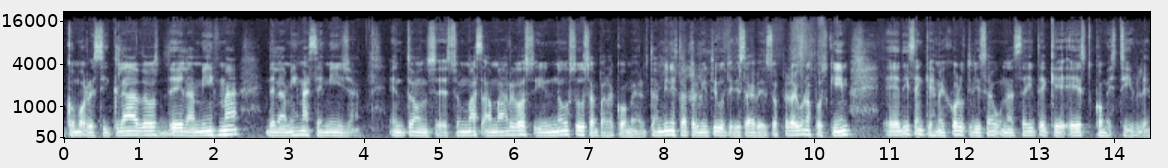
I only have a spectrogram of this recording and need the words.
como reciclados de la misma de la misma semilla. Entonces son más amargos y no se usan para comer. También está permitido utilizar esos, pero algunos poskim eh, dicen que es mejor utilizar un aceite que es comestible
